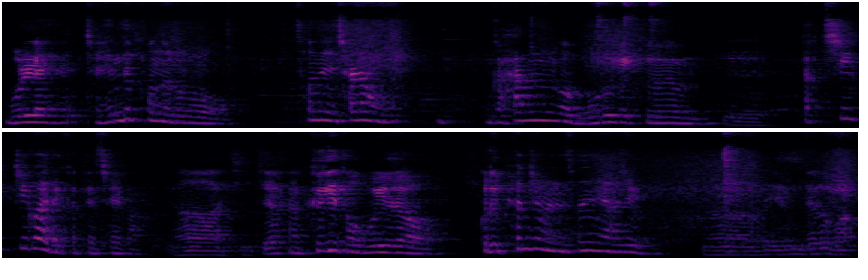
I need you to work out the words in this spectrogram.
몰래 제 핸드폰으로 선생님 촬영 그러니까 하는 거 모르게끔 응. 딱 찍, 찍어야 될 것 같아요 제가. 아 진짜? 아, 그게 더 오히려 그리고 편집은 선생님이 하시고. 아, 얘 내가 막,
